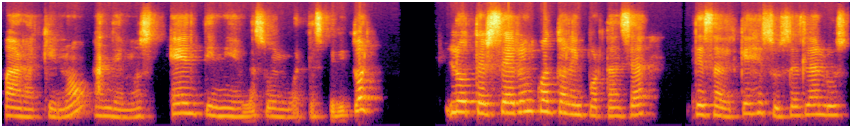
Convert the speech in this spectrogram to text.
para que no andemos en tinieblas o en muerte espiritual. Lo tercero, en cuanto a la importancia de saber que Jesús es la luz,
